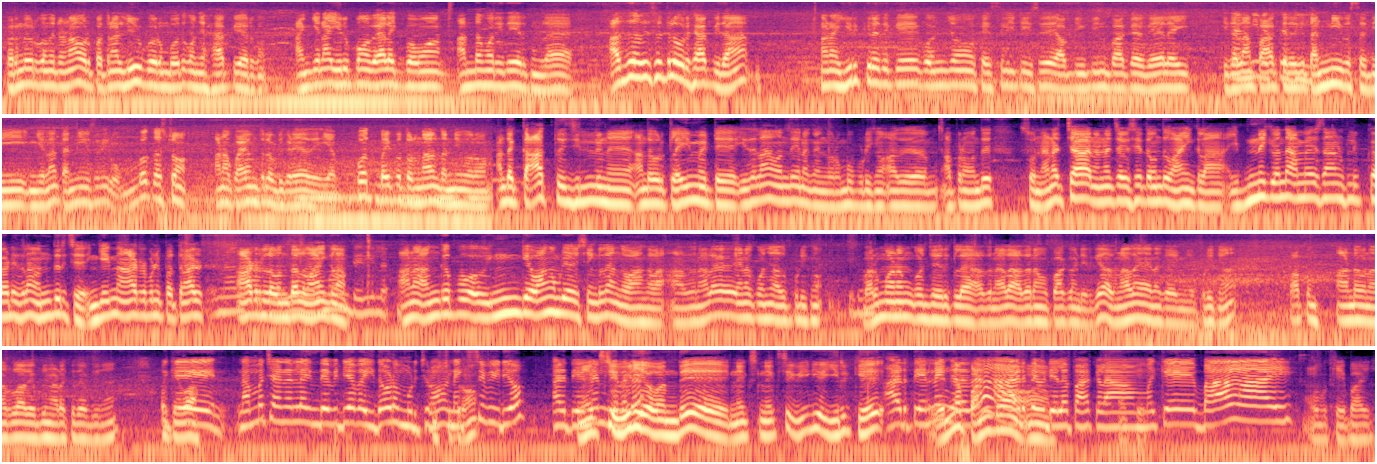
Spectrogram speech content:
பிறந்த ஊருக்கு வந்துட்டோம்னா ஒரு பத்து நாள் லீவுக்கு வரும்போது கொஞ்சம் ஹாப்பியாக இருக்கும். அங்கேனா இருப்போம் வேலைக்கு போவோம் அந்த மாதிரி இதே இருக்கும்ல. அது விஷயத்தில் ஒரு ஹாப்பி தான். ஆனால் இருக்கிறதுக்கு கொஞ்சம் ஃபெசிலிட்டிஸு அப்படி இப்படின்னு பார்க்க வேலை இதெல்லாம் பார்க்கறதுக்கு தண்ணி வசதி. இங்கெல்லாம் தண்ணி வசதி ரொம்ப கஷ்டம். ஆனால் கோயம்புத்தூர் அப்படி கிடையாது. எப்போ பைப்பை திறந்தாலும் தண்ணி வரும். அந்த காற்று ஜில்லுன்னு அந்த ஒரு கிளைமேட்டு இதெல்லாம் வந்து எனக்கு அங்கே ரொம்ப பிடிக்கும். அது அப்புறம் வந்து ஸோ நினச்சா நினச்ச விஷயத்த வந்து வாங்கிக்கலாம். இன்னைக்கு வந்து அமேசான் ஃப்ளிப்கார்ட் இதெல்லாம் வந்துருச்சு. இங்கேயுமே ஆர்டர் பண்ணி பத்து நாள் ஆர்டரில் வந்தாலும் வாங்கிக்கலாம். ஆனால் அங்கே போ இங்கே வாங்க முடியாத விஷயங்களை அங்கே வாங்கலாம். அதனால எனக்கு கொஞ்சம் அது பிடிக்கும். வருமானம் கொஞ்சம் இருக்குல்ல. அதனால அதை நம்ம பார்க்க வேண்டியிருக்கு. அதனால எனக்கு இங்கே பிடிக்கும். பார்ப்போம். ஆண்டவன் அருளால் எப்படி நடக்குது அப்படின்னு. ஓகே நம்ம சேனல்ல இந்த வீடியோவை இதோட முடிச்சிரும் நெக்ஸ்ட் வீடியோ அடுத்து நெக்ஸ்ட் வீடியோ வந்து நெக்ஸ்ட் நெக்ஸ்ட் வீடியோ இருக்கு. அடுத்து என்ன பண்றோம்? அடுத்த வீடியோல பார்க்கலாம். Okay bye okay bye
